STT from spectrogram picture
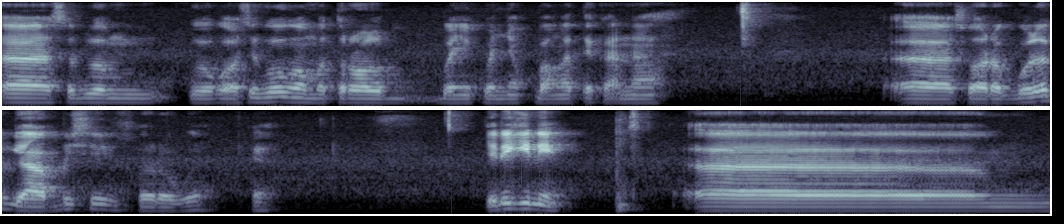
uh, sebelum gue closing gue gak mau terlalu banyak-banyak banget ya karena uh, suara gue lagi habis sih suara gue ya. Jadi gini um,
